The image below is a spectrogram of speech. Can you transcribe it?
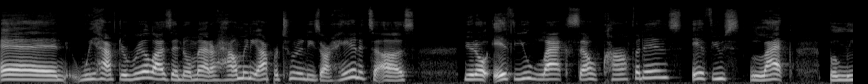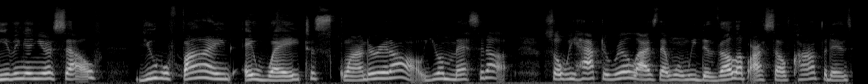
And we have to realize that no matter how many opportunities are handed to us, you know, if you lack self confidence, if you lack believing in yourself, you will find a way to squander it all. You'll mess it up. So we have to realize that when we develop our self confidence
